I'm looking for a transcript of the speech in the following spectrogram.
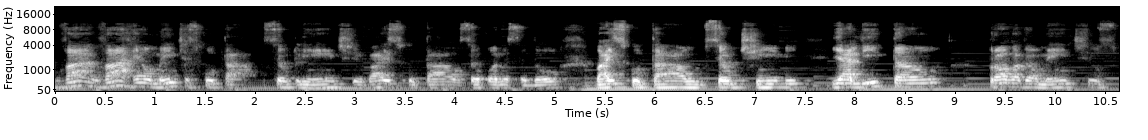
vá, vá realmente escutar o seu cliente, vai escutar o seu fornecedor, vai escutar o seu time e ali estão provavelmente os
